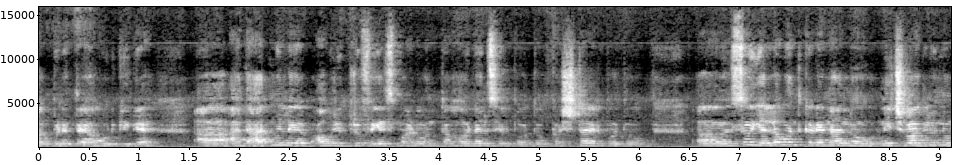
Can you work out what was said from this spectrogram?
ಆಗ್ಬಿಡುತ್ತೆ ಆ ಹುಡುಗಿಗೆ. ಅದಾದಮೇಲೆ ಅವರಿಬ್ಬರು ಫೇಸ್ ಮಾಡುವಂಥ ಹರ್ಡಲ್ಸ್ ಇರ್ಬೋದು, ಕಷ್ಟ ಇರ್ಬೋದು. ಸೊ ಎಲ್ಲೋ ಒಂದು ಕಡೆ ನಾನು ನಿಜವಾಗ್ಲೂ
